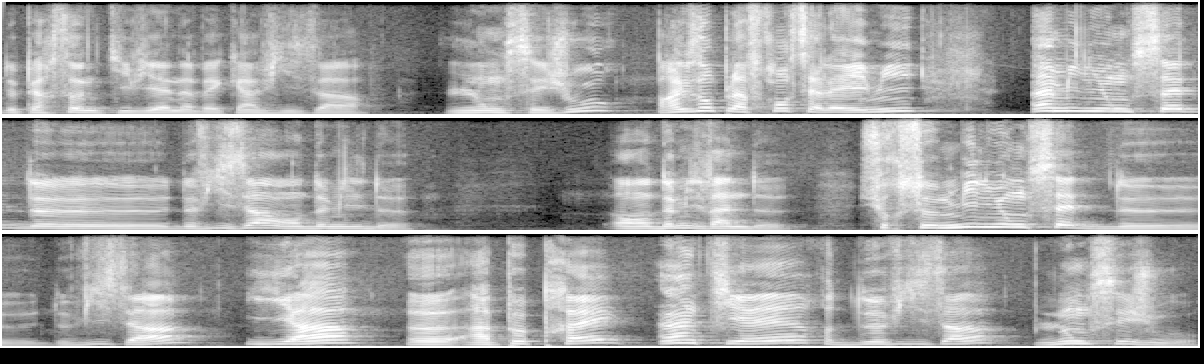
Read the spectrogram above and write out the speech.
de personnes qui viennent avec un visa long séjour. Par exemple, la France, elle a émis 1,7 million de, de visas en 2002, en 2022. Sur ce 1,7 million de, de visas, il y a euh, à peu près un tiers de visas long séjour.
